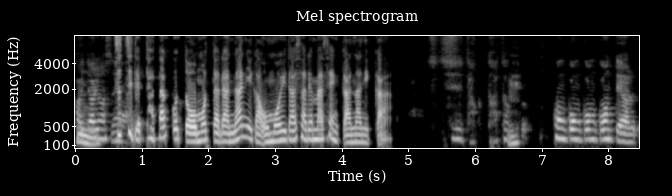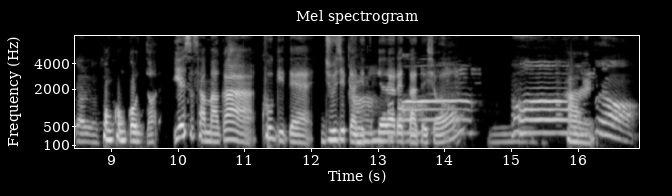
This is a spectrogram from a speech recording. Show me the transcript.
書いてありますね。土で叩くと思ったら何が思い出されませんか？何か。土た叩く。コンコンコンコンってやる、やるやつ。コンコンコンと。イエス様が釘で十字架につけられたでしょ？あーあー、はい本当や。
